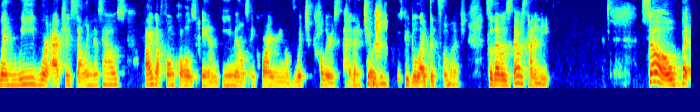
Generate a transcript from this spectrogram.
when we were actually selling this house, I got phone calls and emails inquiring of which colors had I chosen because people liked it so much. So that was that was kind of neat. So, but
